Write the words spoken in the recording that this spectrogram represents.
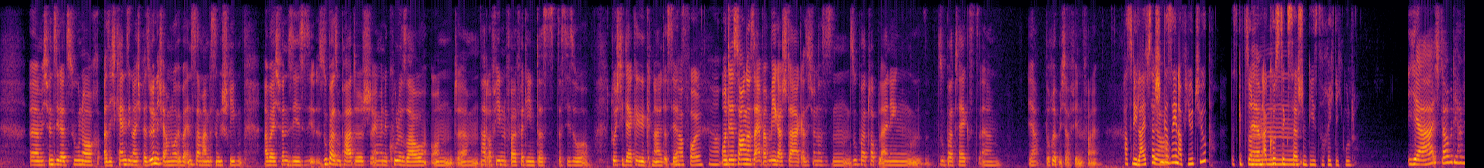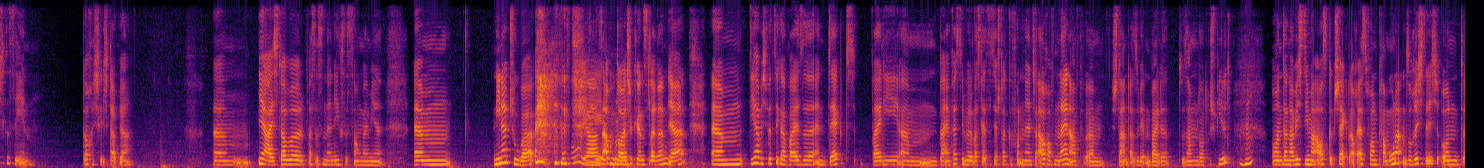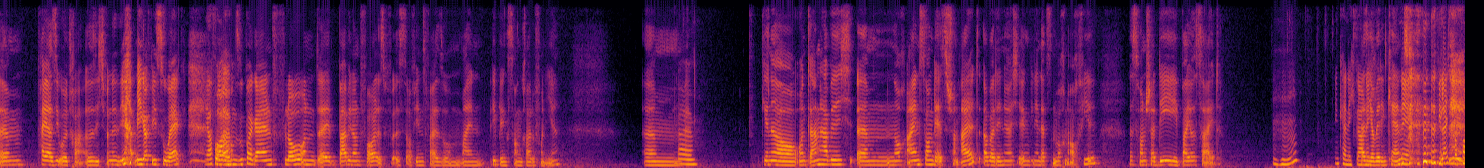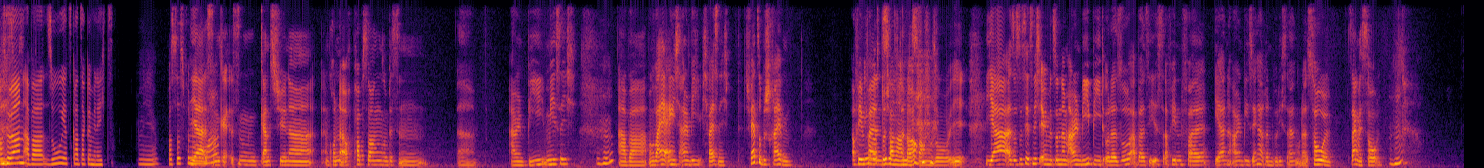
Ähm, ich finde sie dazu noch, also ich kenne sie noch nicht persönlich, wir haben nur über Insta mal ein bisschen geschrieben, aber ich finde sie, sie super sympathisch, irgendwie eine coole Sau und ähm, hat auf jeden Fall verdient, dass, dass sie so durch die Decke geknallt ist jetzt. Ja, voll. Ja. Und der Song ist einfach mega stark. Also ich finde, das ist ein super Toplining, super Text. Ähm, ja, berührt mich auf jeden Fall. Hast du die Live-Session ja. gesehen auf YouTube? Das gibt so eine ähm, Akustik-Session, die ist richtig gut. Ja, ich glaube, die habe ich gesehen. Doch, ich, ich glaube ja. Ähm, ja, ich glaube, was ist denn der nächste Song bei mir? Ähm, Nina Chuba. Oh ja. ist auch eine deutsche Künstlerin, ja. Ähm, die habe ich witzigerweise entdeckt, weil die ähm, bei einem Festival, was letztes Jahr stattgefunden hätte, auch auf dem Line-Up ähm, stand. Also wir hatten beide zusammen dort gespielt. Mhm. Und dann habe ich sie mal ausgecheckt, auch erst vor ein paar Monaten so richtig. Und feiere sie ultra. Also ich finde, sie hat mega viel Swag. Ja, voll. Auch einen super geilen Flow und äh, Babylon Fall ist, ist auf jeden Fall so mein Lieblingssong gerade von ihr. Ähm, Geil. Genau, und dann habe ich ähm, noch einen Song, der ist schon alt, aber den höre ich irgendwie in den letzten Wochen auch viel. Das ist von Sade, By Your Side. Mhm. Den kenne ich gar Weiß nicht. Weiß nicht, ob ihr den kennt. Nee. Vielleicht vom Hören, aber so jetzt gerade sagt er mir nichts. Nee. Was ist das für eine Ja, ist ein, ist ein ganz schöner, im Grunde auch Popsong, so ein bisschen äh, RB-mäßig. Mhm. Aber, wobei ja eigentlich RB, ich weiß nicht, schwer zu beschreiben. Auf jeden Fall ein softerer Song. So. Ja, also es ist jetzt nicht irgendwie mit so einem RB-Beat oder so, aber sie ist auf jeden Fall eher eine RB-Sängerin, würde ich sagen. Oder Soul. Sagen wir Soul. Mhm.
